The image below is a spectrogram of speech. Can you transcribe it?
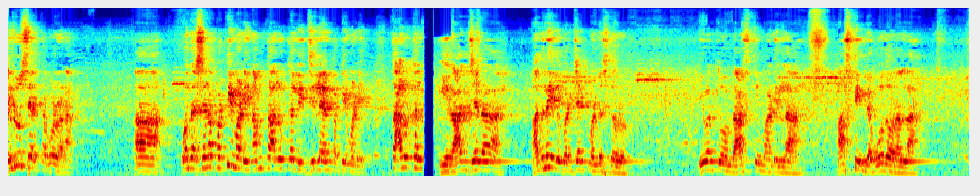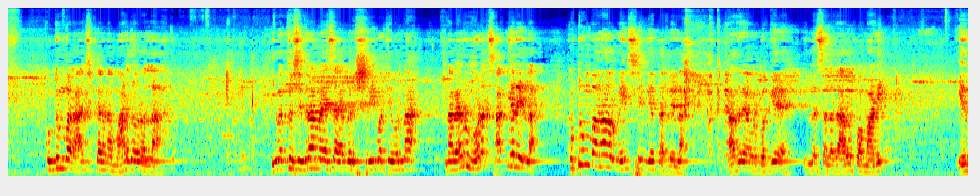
ಎಲ್ಲರೂ ಸೇರಿ ತಗೊಳ್ಳೋಣ. ಒಂದಷ್ಟು ಜನ ಪಟ್ಟಿ ಮಾಡಿ. ನಮ್ಮ ತಾಲೂಕಲ್ಲಿ, ಜಿಲ್ಲೆಯಲ್ಲಿ ಪಟ್ಟಿ ಮಾಡಿ. ತಾಲೂಕಲ್ಲಿ ಈ ರಾಜ್ಯದ ಹದಿನೈದು ಬಡ್ಜೆಟ್ ಮಂಡಿಸಿದವರು. ಇವತ್ತು ಒಂದು ಆಸ್ತಿ ಮಾಡಿಲ್ಲ, ಆಸ್ತಿಯಿಂದ ಓದೋರಲ್ಲ ಕುಟುಂಬ ರಾಜಕಾರಣ ಮಾಡಿದವರಲ್ಲ. ಇವತ್ತು ಸಿದ್ದರಾಮಯ್ಯ ಸಾಹೇಬರ ಶ್ರೀಮತಿಯವ್ರನ್ನ ನಾವ್ಯಾರು ನೋಡೋಕ್ಕೆ ಸಾಧ್ಯನೇ ಇಲ್ಲ. ಕುಟುಂಬನ ಅವ್ರು ಮೇನ್ ಸ್ಟ್ರೀಮ್ಗೆ ತರಲಿಲ್ಲ. ಆದರೆ ಅವ್ರ ಬಗ್ಗೆ ಇಲ್ಲ ಸಲ್ಲದ ಆರೋಪ ಮಾಡಿ ಇದು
